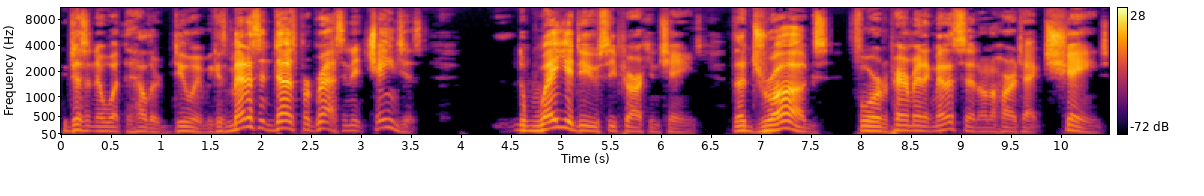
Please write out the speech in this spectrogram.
who doesn't know what the hell they're doing because medicine does progress and it changes. The way you do CPR can change. The drugs for the paramedic medicine on a heart attack change.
